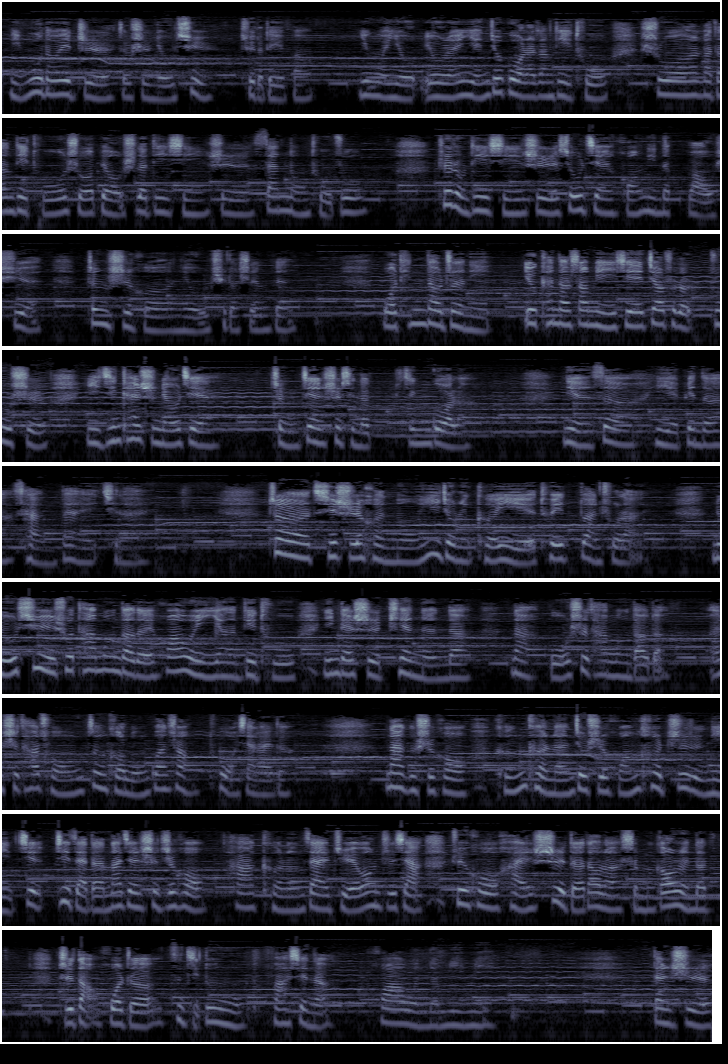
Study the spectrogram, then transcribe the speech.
陵墓的位置就是牛去去的地方。因为有有人研究过那张地图，说那张地图所表示的地形是三龙吐珠，这种地形是修建皇陵的宝穴，正适合牛去的身份。我听到这里，又看到上面一些教授的注释，已经开始了解整件事情的经过了，脸色也变得惨白起来。这其实很容易就能可以推断出来。刘旭说他梦到的花纹一样的地图应该是骗人的，那不是他梦到的，而是他从郑和龙冠上拓下来的。那个时候很可能就是《黄鹤志》里记记载的那件事之后，他可能在绝望之下，最后还是得到了什么高人的指导，或者自己顿悟发现了。花纹的秘密，但是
